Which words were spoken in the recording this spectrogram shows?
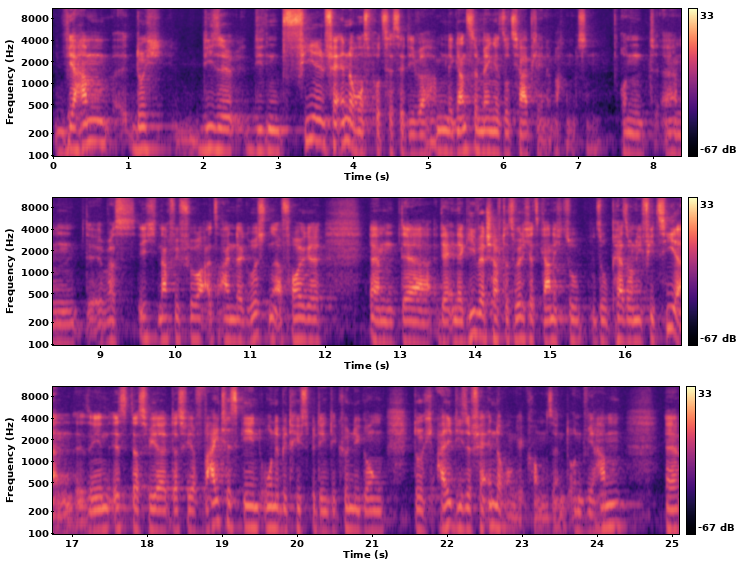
wir haben durch diese, diesen vielen Veränderungsprozesse, die wir haben, eine ganze Menge Sozialpläne machen müssen. Und ähm, was ich nach wie vor als einen der größten Erfolge ähm, der, der Energiewirtschaft, das würde ich jetzt gar nicht so, so personifizieren sehen, ist, dass wir, dass wir weitestgehend ohne betriebsbedingte Kündigung durch all diese Veränderungen gekommen sind. Und wir haben äh,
